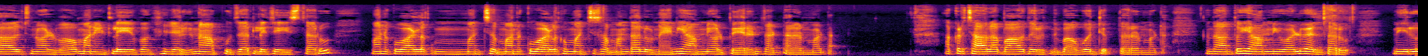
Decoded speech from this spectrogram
కావాల్సిన వాళ్ళు. బావ మన ఇంట్లో ఏ ఫంక్షన్ జరిగినా ఆ పూజారులే చేయిస్తారు. మనకు వాళ్ళకు మంచి మనకు వాళ్ళకు మంచి సంబంధాలు ఉన్నాయని ఆమెని వాళ్ళ పేరెంట్స్ అంటారనమాట అక్కడ చాలా బాగా జరుగుతుంది. బాబు అని చెప్తారనమాట దాంతో యామిని వాళ్ళు వెళ్తారు. మీరు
